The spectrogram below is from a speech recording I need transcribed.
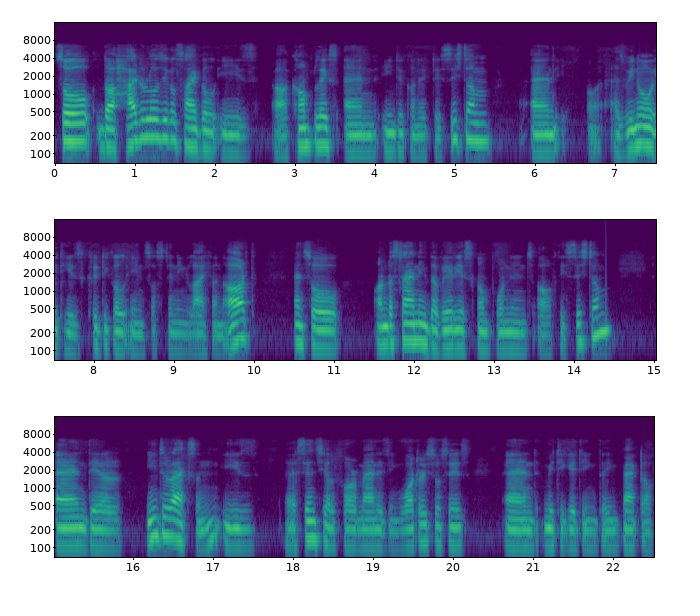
So the hydrological cycle is a complex and interconnected system and uh, as we know it is critical in sustaining life on earth and so understanding the various components of the system and their interaction is essential for managing water resources and mitigating the impact of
